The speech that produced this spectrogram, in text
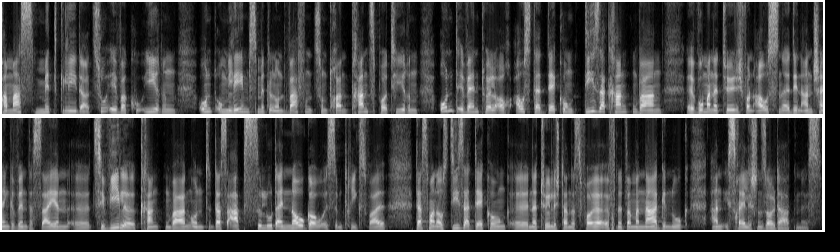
Hamas-Mitglieder zu evakuieren und um Lebensmittel und Waffen zu tra transportieren und eventuell auch aus der Deckung dieser Krankenwagen, äh, wo man natürlich von außen äh, den Anschein gewinnt, das seien zivile Krankenwagen und das absolut ein No-Go No-Go ist im Kriegsfall, dass man aus dieser Deckung äh, natürlich dann das Feuer öffnet, wenn man nah genug an israelischen Soldaten ist.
